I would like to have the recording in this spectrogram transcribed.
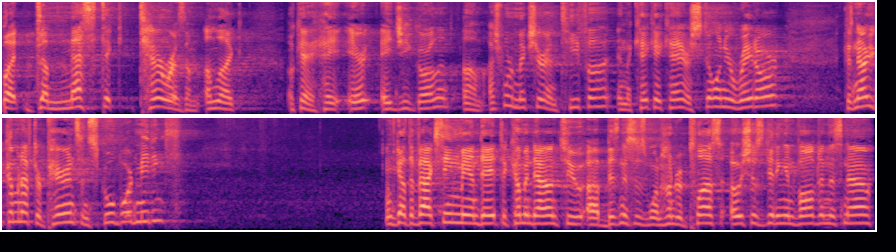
but domestic terrorism. I'm like, okay, hey, A.G. Garland, um, I just want to make sure Antifa and the KKK are still on your radar, because now you're coming after parents and school board meetings. We've got the vaccine mandate to coming down to uh, businesses 100 plus. OSHA's getting involved in this now.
